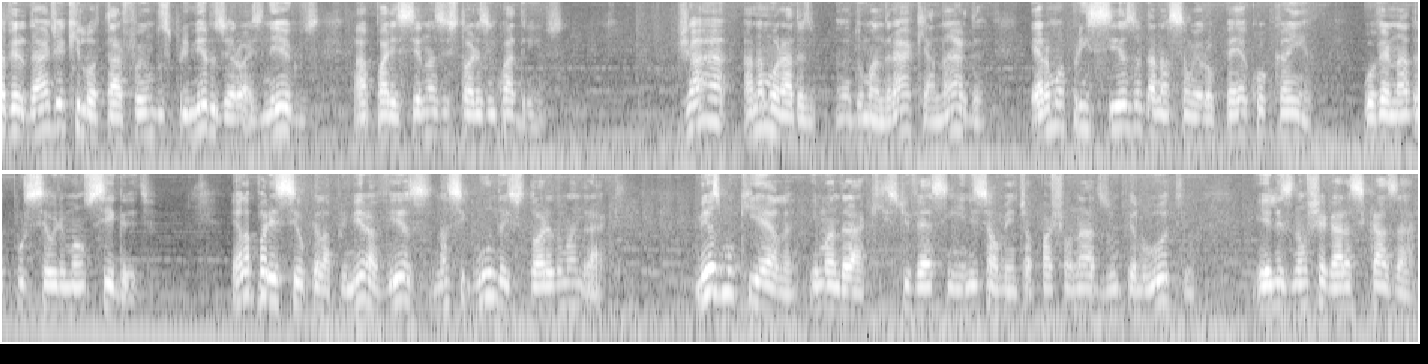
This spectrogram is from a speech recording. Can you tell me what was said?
a verdade é que Lothar foi um dos primeiros heróis negros a aparecer nas histórias em quadrinhos. Já a namorada do Mandrake, a Narda, era uma princesa da nação europeia Cocanha, governada por seu irmão Sigrid. Ela apareceu pela primeira vez na segunda história do Mandrake. Mesmo que ela e Mandrake estivessem inicialmente apaixonados um pelo outro, eles não chegaram a se casar.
